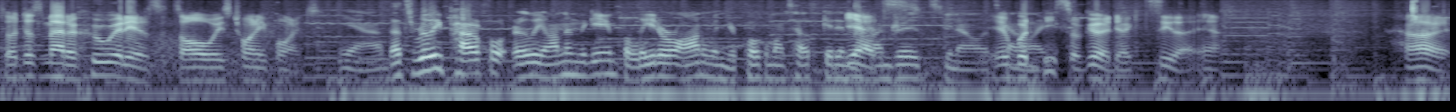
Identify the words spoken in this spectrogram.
So it doesn't matter who it is, it's always 20 points. Yeah, that's really powerful early on in the game, but later on when your Pokemon's health get in Yeah, it's- hundreds, you know, it's it wouldn't like, be so good, I can see that, yeah. Alright.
